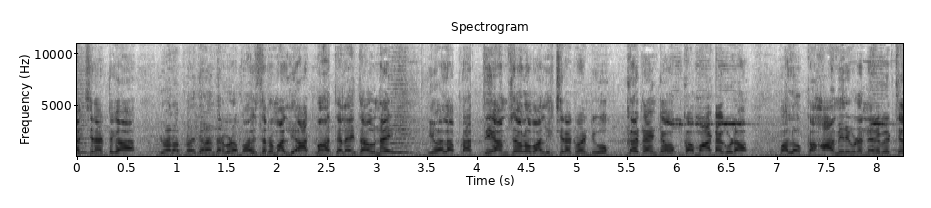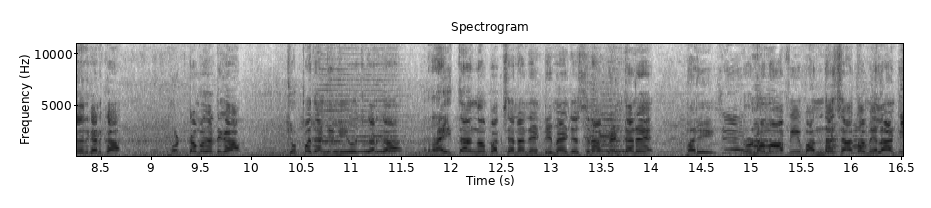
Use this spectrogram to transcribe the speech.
వచ్చినట్టుగా ఇవాళ ప్రజలందరూ కూడా భావిస్తారు మళ్ళీ ఆత్మహత్యలు అవుతూ ఉన్నాయి. ఇవాళ ప్రతి అంశంలో వాళ్ళు ఇచ్చినటువంటి ఒక్కటంటే ఒక్క మాట కూడా వాళ్ళ ఒక్క హామీని కూడా నెరవేర్చలేదు. కనుక మొట్టమొదటిగా చొప్పదండి నియోజకవర్గ రైతాంగం పక్షాన నేను డిమాండ్ చేస్తున్నా వెంటనే మరి రుణమాఫీ వంద శాతం ఎలాంటి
